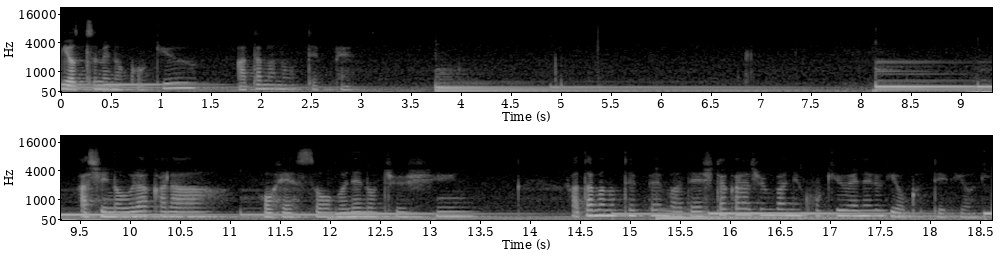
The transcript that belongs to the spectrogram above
四つ目の呼吸頭のてっぺん。足の裏からおへそ胸の中心頭のてっぺんまで下から順番に呼吸エネルギーを送っていくように。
